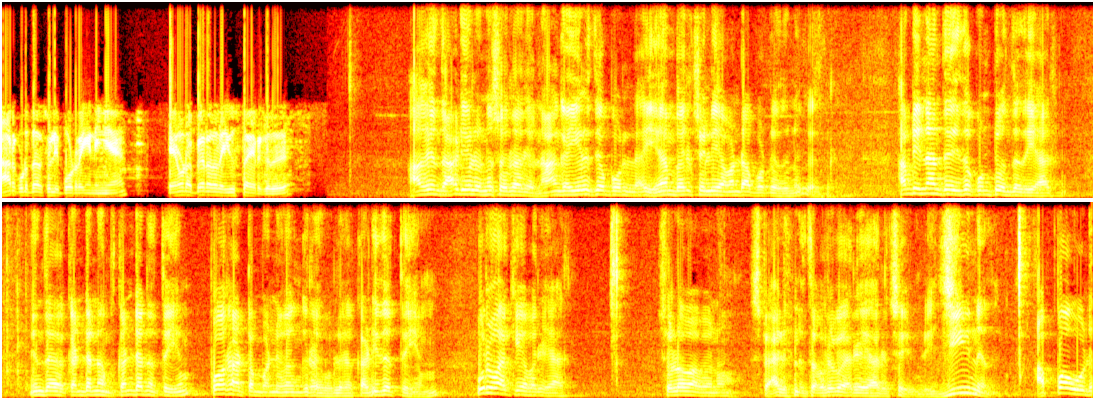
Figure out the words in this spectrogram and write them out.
யார் கொடுத்தா சொல்லி போடுறீங்க நீங்கள் என்னோட பேர் அதில் யூஸ் ஆகிருக்குது ஆக இந்த ஆடியோவில் என்ன சொல்கிறாரு நான் கையெழுத்தே போடல. என் பேர் சொல்லி அவன்டா போட்டதுன்னு கேட்குறேன் அப்படின்னா இந்த இதை கொண்டு வந்தது யார்? இந்த கண்டனம் கண்டனத்தையும் போராட்டம் பண்ணுவேங்கிற உள்ள கடிதத்தையும் உருவாக்கியவர் யார்? சொல்லவா வேணும்? ஸ்டாலினை தவிர வேறு யாரும் செய்ய முடியும் ஜீன் அது. அப்பாவோட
